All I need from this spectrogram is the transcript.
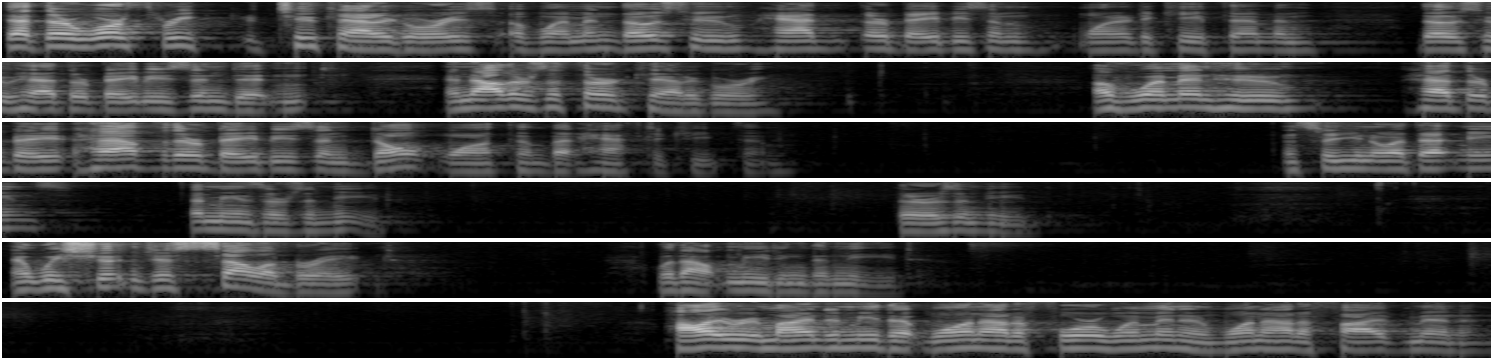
that there were three, two categories of women those who had their babies and wanted to keep them, and those who had their babies and didn't. And now there's a third category of women who had their ba- have their babies and don't want them but have to keep them. And so, you know what that means? That means there's a need. There is a need. And we shouldn't just celebrate without meeting the need. Holly reminded me that one out of four women and one out of five men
